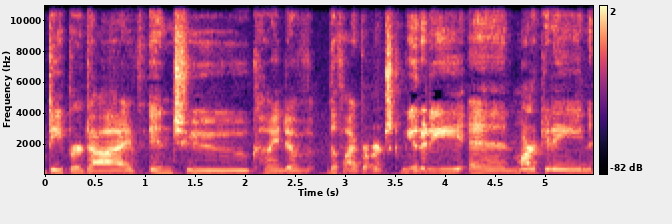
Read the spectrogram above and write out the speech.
deeper dive into kind of the fiber arts community and marketing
